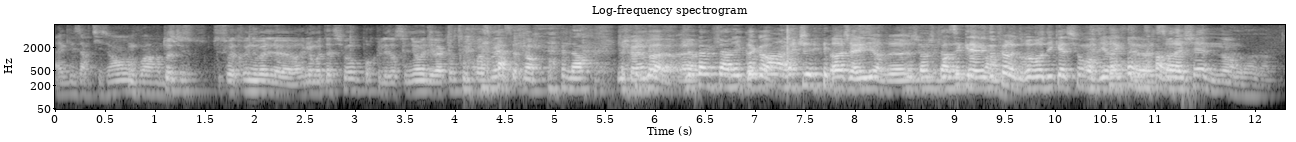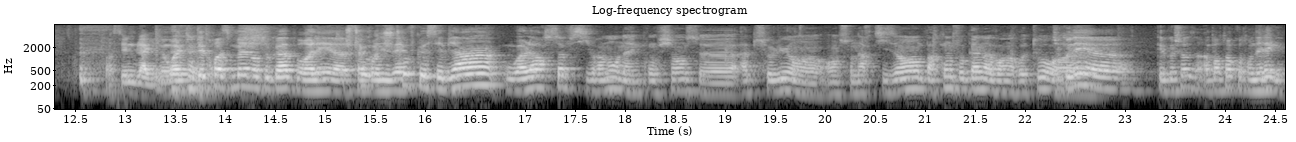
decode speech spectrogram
avec les artisans. Donc, voir un toi, tu, tu, souhaiterais une nouvelle euh, réglementation pour que les enseignants aient des vacances toutes les 3 semaines Non, non je ne vais pas me faire des copains. Non, j'allais dire, je, je, je pensais qu'il allait nous faire une revendication en direct euh, sur la chaîne. Non, non, non. C'est une blague. Donc, ouais, toutes les 3 semaines en tout cas pour aller euh, je synchroniser. Trouve, je trouve que c'est bien, ou alors, sauf si vraiment on a une confiance euh, absolue en, en, son artisan. Par contre, il faut quand même avoir un retour. Tu connais quelque chose important quand on délègue,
